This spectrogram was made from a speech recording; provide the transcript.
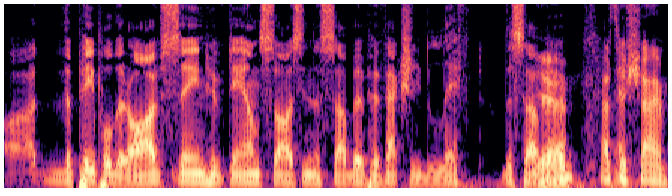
Uh, the people that I've seen who've downsized in the suburb have actually left the suburb yeah that's a shame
